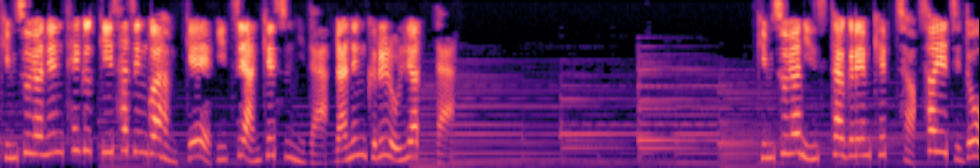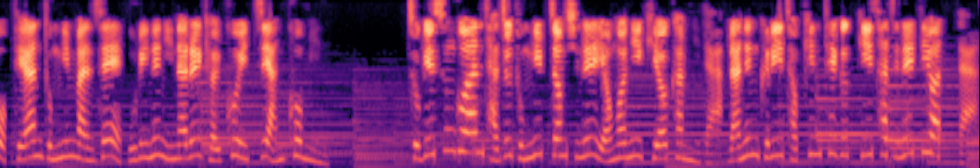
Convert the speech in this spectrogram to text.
김소현은 태극기 사진과 함께 잊지 않겠습니다. 라는 글을 올렸다. 김소현 인스타그램 캡처 서예지도 대한 독립만세 우리는 이날을 결코 잊지 않고 민 족의 숭고한 자주 독립 정신을 영원히 기억합니다. 라는 글이 적힌 태극기 사진을 띄웠다.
